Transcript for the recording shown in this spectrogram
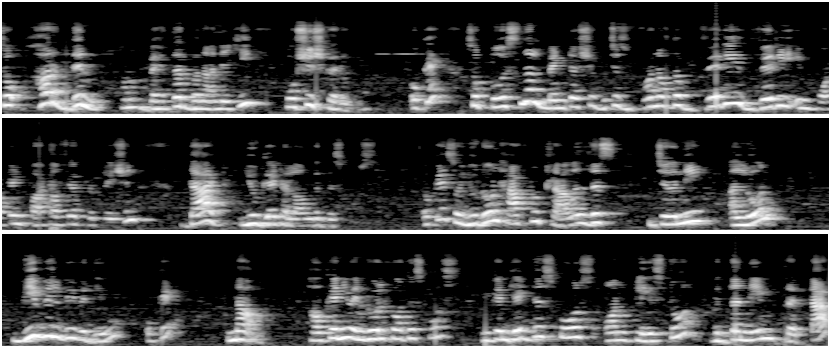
सो हर दिन हम बेहतर बनाने की कोशिश करेंगे। Okay? So personal mentorship which is one of the very very important part of your preparation that you get along with this course. Okay? So you don't have to travel this journey alone. We will be with you. Okay? Now how can you enroll for this course? You can get this course on play store with the name preptab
